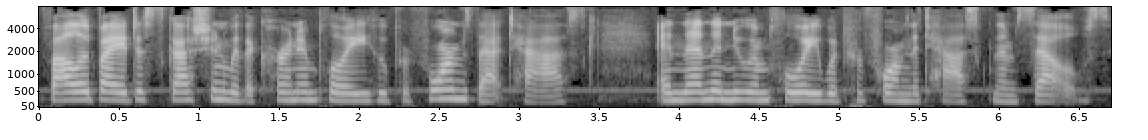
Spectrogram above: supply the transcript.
followed by a discussion with a current employee who performs that task, and then the new employee would perform the task themselves.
